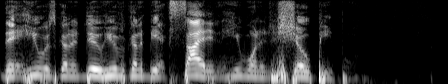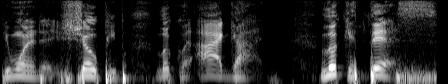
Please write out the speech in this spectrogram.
that he was going to do, he was going to be excited and he wanted to show people. He wanted to show people, look what I got. Look at this.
